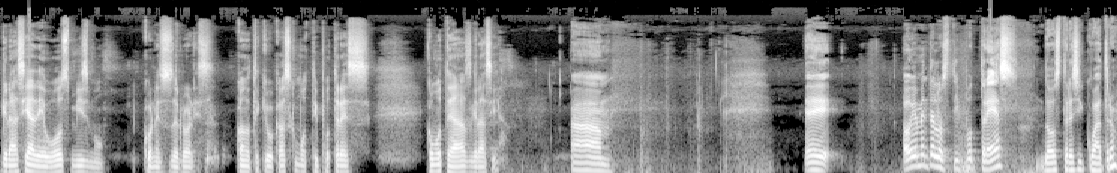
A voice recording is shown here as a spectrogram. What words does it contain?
gracia de vos mismo con esos errores? Cuando te equivocas como tipo 3, ¿cómo te das gracia? Eh, obviamente los tipo 3, 2, 3 y 4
